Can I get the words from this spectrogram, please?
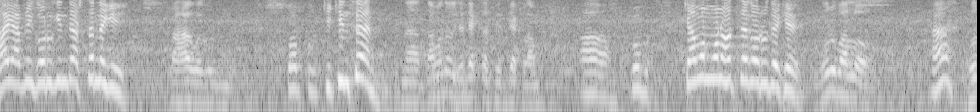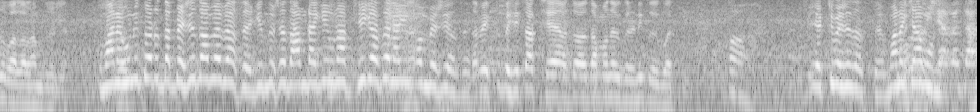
ভাই আপনি গরু কিনতে আসছেন নাকি? গরু ও, কি কিনছেন? না দেখলাম। খুব কেমন মনে হচ্ছে গরু দেখে? গরু ভালো। হ্যাঁ? গরু ভালো আলহামদুলিল্লাহ। মানে উনি তো বেশি দামে বেচে কিন্তু সে দামটা কি উনার ঠিক আছে নাকি কম বেশি আছে? তবে একটু বেশি চাচ্ছে তো দাম দামি করে নিতে হইব আর কি। একটু বেশি যাচ্ছে মানে কেমন? দাম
